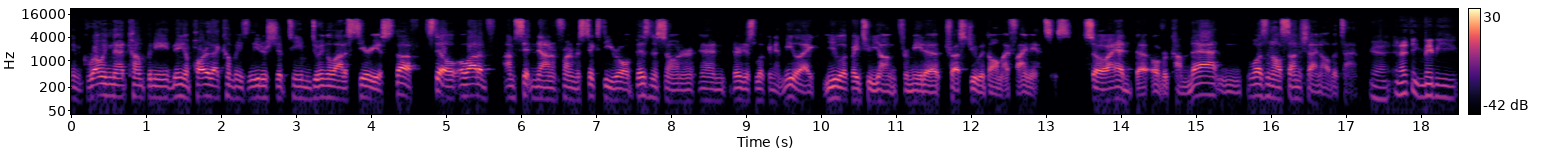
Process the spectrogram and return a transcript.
and growing that company, being a part of that company's leadership team, doing a lot of serious stuff, still a lot of I'm sitting down in front of a 60 year old business owner and they're just looking at me like, you look way too young for me to trust you with all my finances. So I had to overcome that and it wasn't all sunshine all the time. Yeah. And I think maybe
